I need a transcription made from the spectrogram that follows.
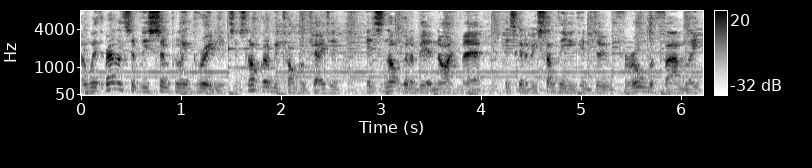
and with relatively simple ingredients. It's not going to be complicated, it's not going to be a nightmare, it's going to be something you can do for all the family,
